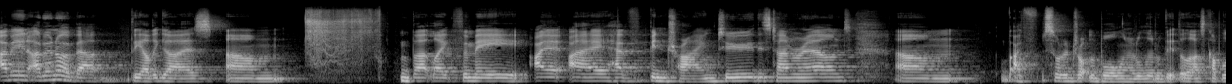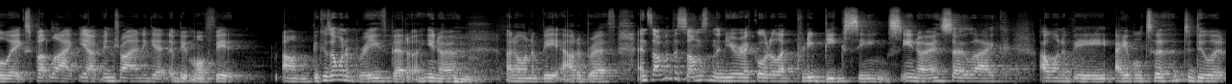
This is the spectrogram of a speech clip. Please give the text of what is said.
I mean, I don't know about the other guys, um, but like for me, I I have been trying to this time around. Um, I've sort of dropped the ball on it a little bit the last couple of weeks, but like yeah, I've been trying to get a bit more fit. Um, because I want to breathe better, you know. I don't want to be out of breath. And some of the songs on the new record are like pretty big sings, you know. So like I want to be able to to do it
